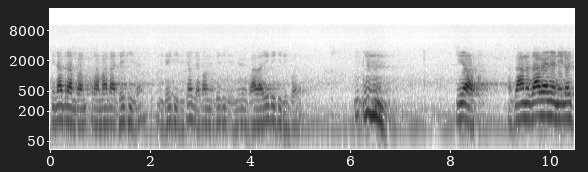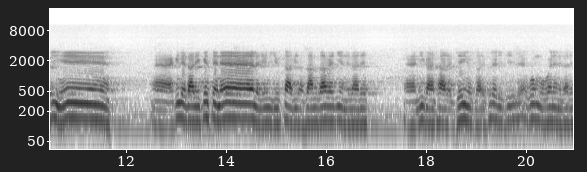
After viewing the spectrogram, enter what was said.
သီလပဒပရမတ္တဒိဋ္ဌိပဲဒီဒိဋ္ဌိကိုကြောက်ကြကောင်းတဲ့ဒိဋ္ဌိတွေမျိုးဘာသာရေးဒိဋ္ဌိတွေပြောတယ်ပြီးတော့အစာမစားပဲနဲ့နေလို့ရှိရင်အဲကိလေသာတွေကင်းစင်တယ်လို့ယဉ်ယူဆပြီးတော့အစာမစားပဲကျင့်နေတာတွေအဲနိဂန္ဓတို့ဂျိန်းတို့ဆိုတာအခုတည်းကြည့်တယ်အဝုံမဝဲနေနေတာတွေ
